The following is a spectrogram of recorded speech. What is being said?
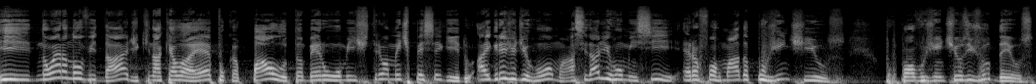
E não era novidade que naquela época Paulo também era um homem extremamente perseguido. A igreja de Roma, a cidade de Roma em si, era formada por gentios, por povos gentios e judeus.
